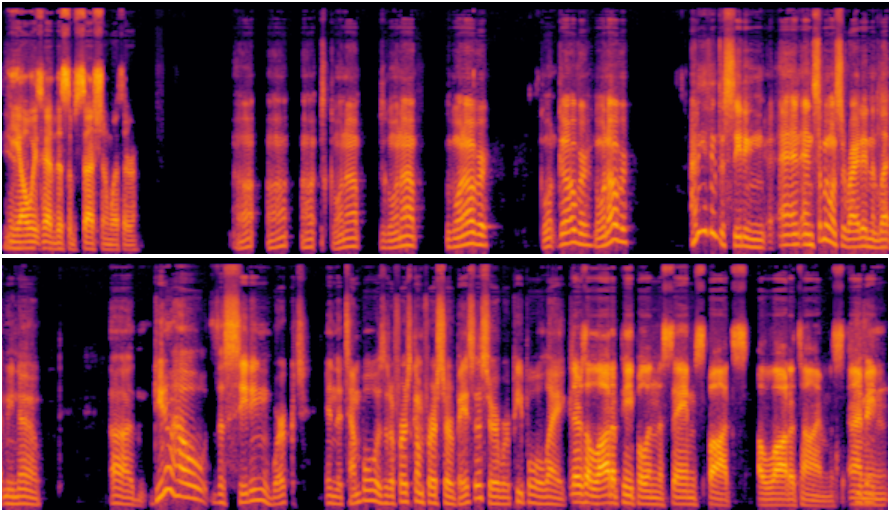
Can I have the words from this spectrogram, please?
He always had this obsession with her. Oh, oh, oh, it's going up. It's going up. It's going over. Going go over. Going over. How do you think the seating and and somebody wants to write in and let me know. Uh, do you know how the seating worked in the temple? Is it a first come first serve basis, or were people like? There's a lot of people in the same spots a lot of times. And I mean,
